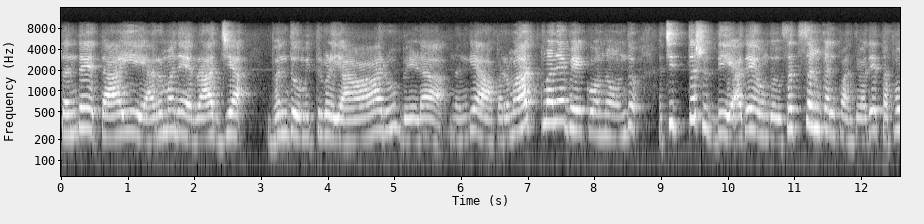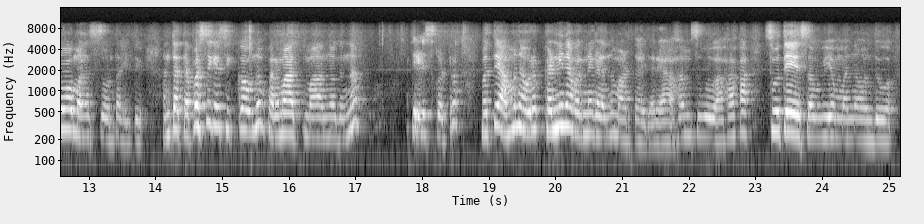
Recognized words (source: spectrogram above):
ತಂದೆ, ತಾಯಿ, ಅರಮನೆ, ರಾಜ್ಯ, ಬಂಧು, ಮಿತ್ರಗಳು ಯಾರು ಬೇಡ. ನನಗೆ ಆ ಪರಮಾತ್ಮನೇ ಬೇಕು ಅನ್ನೋ ಒಂದು ಚಿತ್ತ ಶುದ್ಧಿ, ಅದೇ ಒಂದು ಸತ್ಸಂಕಲ್ಪ ಅಂತೀವಿ, ಅದೇ ತಪೋ ಮನಸ್ಸು ಅಂತ ಹೇಳ್ತೀವಿ. ಅಂತ ತಪಸ್ಸಿಗೆ ಸಿಕ್ಕವನು ಪರಮಾತ್ಮ ಅನ್ನೋದನ್ನ ತಿಳಿಸ್ಕೊಟ್ರು. ಮತ್ತೆ ಅಮ್ಮನವರು ಕಣ್ಣಿನ ವರ್ಣೆಗಳನ್ನು ಮಾಡ್ತಾ ಇದ್ದಾರೆ. ಅಹಂ ಅಹಹ ಸೂತೆ ಸವ್ಯಂ ಅನ್ನೋ ಒಂದು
